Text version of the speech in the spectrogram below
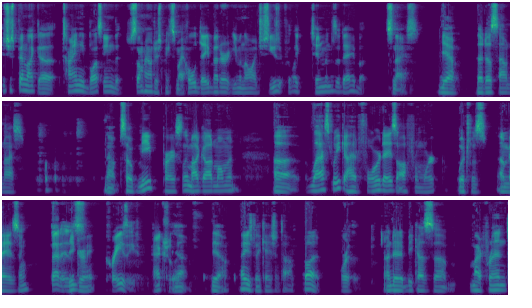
It's just been like a tiny blessing that somehow just makes my whole day better, even though I just use it for like ten minutes a day. But it's nice. Yeah, that does sound nice. No, so me personally, my God moment. Uh, last week I had four days off from work, which was amazing. That is great. crazy, actually. Yeah. Yeah, I used vacation time, but Worth it. I did it because uh, my friend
